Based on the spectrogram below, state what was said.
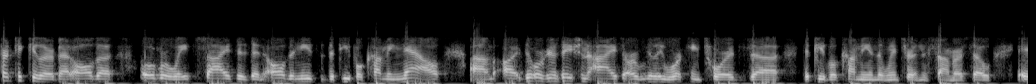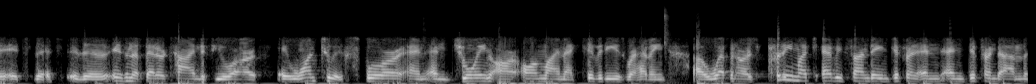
particular about all the overweight sizes and all the needs of the people coming now. Um, our, the organization eyes are really working towards uh, the people coming in the winter and the summer. So it's, it's there isn't a better time if you are want to explore and and join our online activities. We're having uh, webinars pretty much every Sunday in different and and different um,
